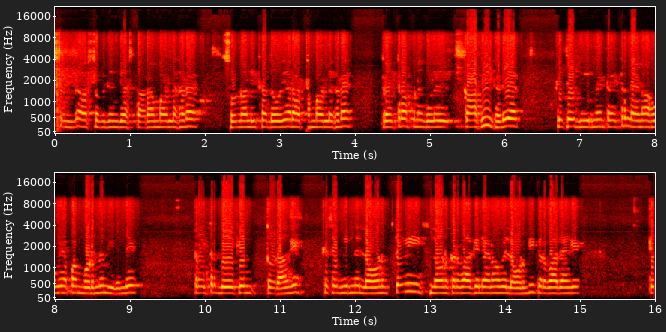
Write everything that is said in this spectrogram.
855 17 ਮਾਡਲ ਖੜਾ ਹੈ, ਸੋਨਾਲੀਕਾ 2008 ਮਾਡਲ ਖੜਾ ਟਰੈਕਟਰ ਆਪਣੇ ਕੋਲੇ ਕਾਫੀ ਖੜੇ ਆ। ਕਿਸੇ ਵੀਰ ਨੇ ਟਰੈਕਟਰ ਲੈਣਾ ਹੋਵੇ ਆਪਾਂ ਮੁੜਨ ਨਹੀਂ ਦਿੰਦੇ। ਟਰੈਕਟਰ ਦੇ ਕੇ ਤੋਰਾਂਗੇ। ਕਿਸੇ ਵੀਰ ਨੇ ਲੋਨ ਤੇ ਵੀ ਲੋਨ ਕਰਵਾ ਕੇ ਲੈਣਾ ਹੋਵੇ ਲੋਨ ਵੀ ਕਰਵਾ ਦਾਂਗੇ ਤੇ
